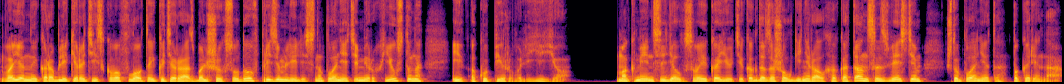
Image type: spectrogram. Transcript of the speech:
военные корабли Кератийского флота и катера с больших судов приземлились на планете Мир Хьюстона и оккупировали ее. Макмейн сидел в своей каюте, когда зашел генерал Хакатан с известием, что планета покорена.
